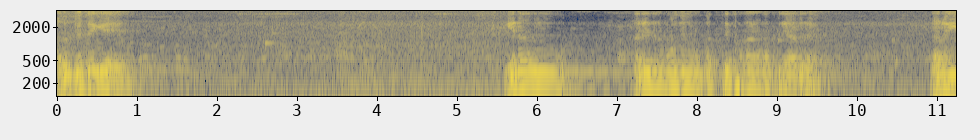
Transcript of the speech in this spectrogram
ಅದ್ರ ಜೊತೆಗೆ ಏನಾದರೂ ನರೇಂದ್ರ ಮೋದಿ ಅವರು ಮತ್ತೆ ಪ್ರಧಾನಮಂತ್ರಿ ಆದರೆ ನಾನು ಈ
